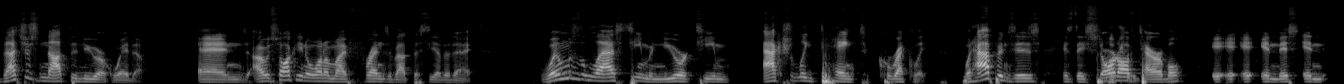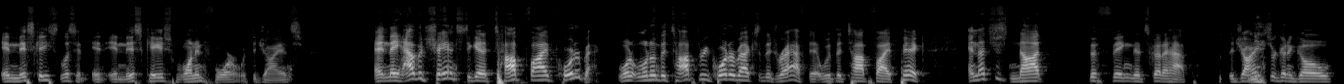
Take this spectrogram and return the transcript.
That's just not the New York way, though. And I was talking to one of my friends about this the other day. When was the last team a New York team actually tanked correctly? What happens is, is they start off terrible. In this, in in this case, listen, in, in this case, one and four with the Giants, and they have a chance to get a top five quarterback, one, one of the top three quarterbacks in the draft eh, with the top five pick. And that's just not the thing that's going to happen. The Giants are going to go,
